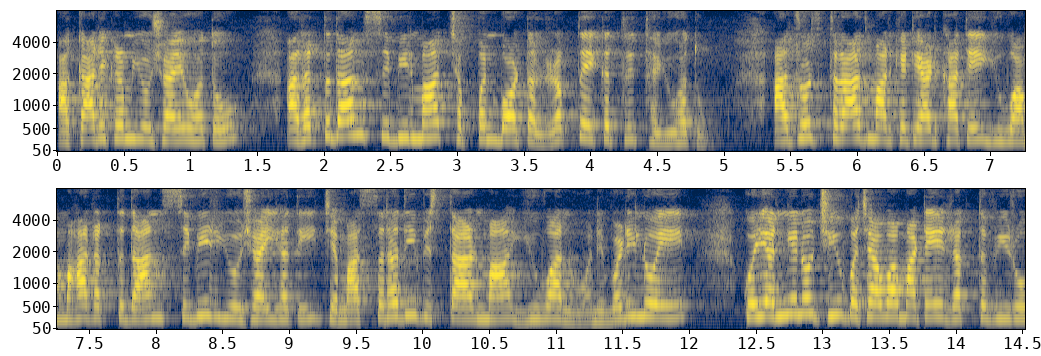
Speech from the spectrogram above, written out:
આ કાર્યક્રમ યોજાયો હતો આ રક્તદાન શિબિરમાં છપ્પન બોટલ રક્ત એકત્રિત થયું હતું. આજરોજ થરાદ માર્કેટયાર્ડ ખાતે યુવા મહારક્તદાન શિબિર યોજાઈ હતી, જેમાં સરહદી વિસ્તારમાં યુવાનો અને વડીલોએ કોઈ અન્યનો જીવ બચાવવા માટે રક્તવીરો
